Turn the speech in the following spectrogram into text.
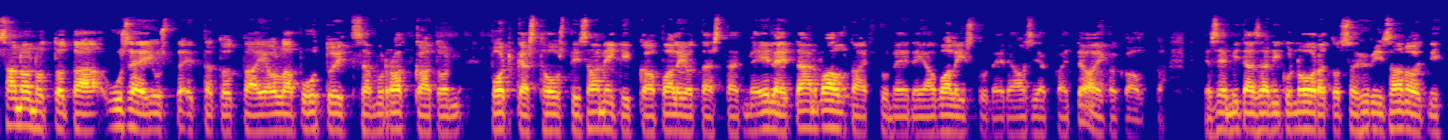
sanonut tota, usein just, että tota, ja ollaan puhuttu itse mun rakkaaton podcast-hosti Sanikikkaa paljon tästä, että me eletään valtaistuneiden ja valistuneiden asiakkaiden aikakautta. Ja se, mitä sä niin kuin Noora tuossa hyvin sanoit, niin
